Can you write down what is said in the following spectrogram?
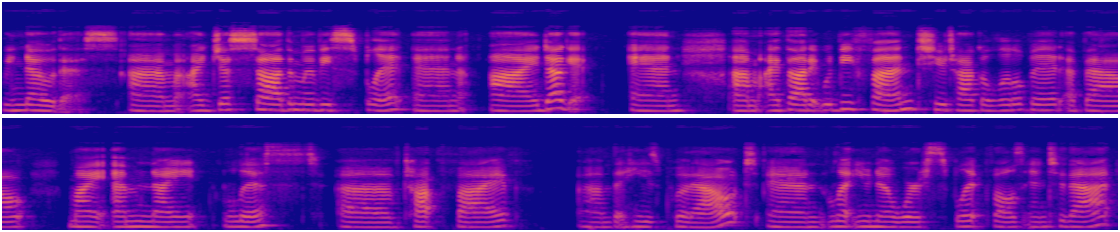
We know this. Um, I just saw the movie Split and I dug it. And um, I thought it would be fun to talk a little bit about my M. Night list of top five um, that he's put out and let you know where Split falls into that.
